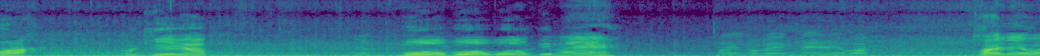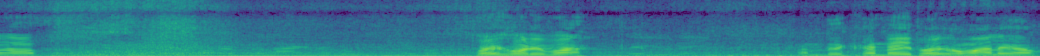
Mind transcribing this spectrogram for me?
ว่าโอเคครับ โบโบโบขึ้นมาถอยกระแบงได้เลยปะถอยได้ปะครับจะไล่มาลูกถอยขอได้ปะได้อยู่ได้คันใดคันใดถอยออกมาเลยครับ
